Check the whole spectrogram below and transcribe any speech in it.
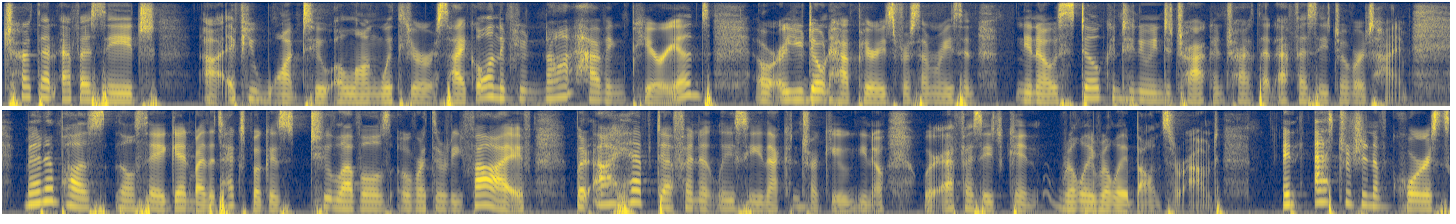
chart that FSH, uh, if you want to, along with your cycle. And if you're not having periods or you don't have periods for some reason, you know, still continuing to track and track that FSH over time. Menopause, they'll say again by the textbook, is two levels over 35, but I have definitely seen that can trick you, you know, where FSH can really, really bounce around. And estrogen, of course,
